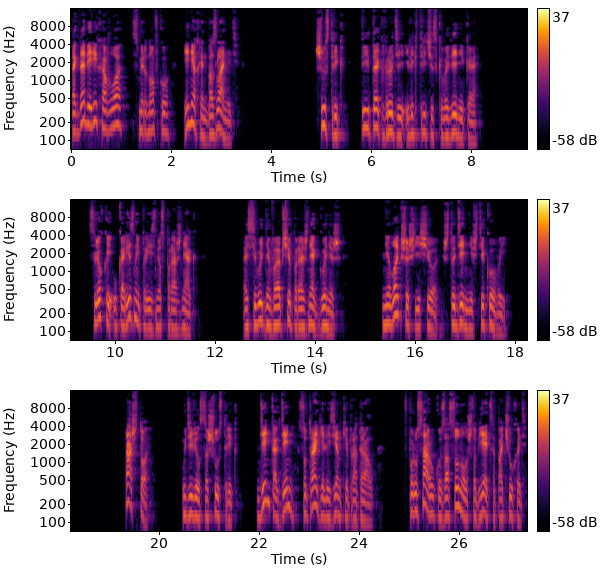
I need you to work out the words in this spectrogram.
Тогда бери хавло, смирновку и нехрен базланить. Шустрик, ты и так вроде электрического веника. С легкой укоризной произнес порожняк. А сегодня вообще порожняк гонишь. Не лакшишь еще, что день ништяковый. А что? Удивился Шустрик. День как день, с утра еле зенки продрал. В паруса руку засунул, чтоб яйца почухать,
